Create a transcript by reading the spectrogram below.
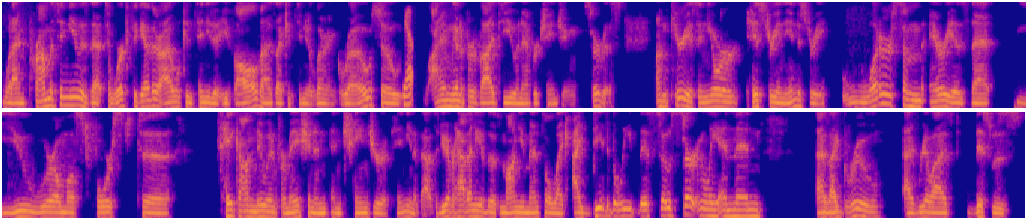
what I'm promising you is that to work together, I will continue to evolve as I continue to learn and grow. So yep. I'm going to provide to you an ever changing service. I'm curious in your history in the industry, what are some areas that you were almost forced to take on new information and, and change your opinion about. Did you ever have any of those monumental, like, I did believe this so certainly, and then as I grew, I realized this was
